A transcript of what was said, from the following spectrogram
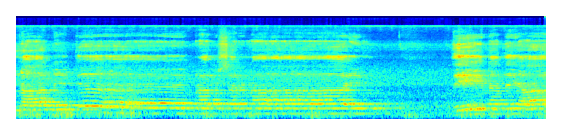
ਨਾਨਕ ਪ੍ਰਭ ਸਰਨਾਈ ਦੀਨ ਦਿਆਲ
